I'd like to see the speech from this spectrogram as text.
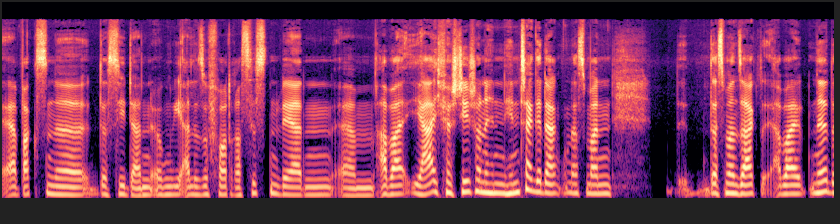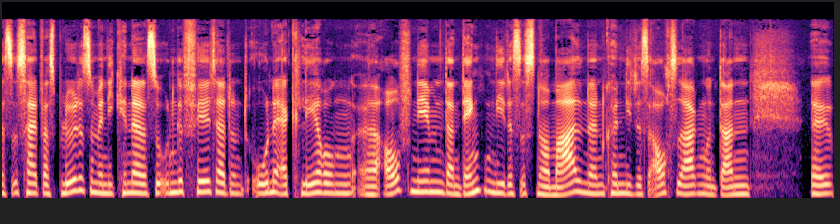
Erwachsene, dass sie dann irgendwie alle sofort Rassisten werden. Ähm, aber ja, ich verstehe schon den Hintergedanken, dass man dass man sagt, aber ne, das ist halt was Blödes und wenn die Kinder das so ungefiltert und ohne Erklärung äh, aufnehmen, dann denken die, das ist normal und dann können die das auch sagen und dann äh,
